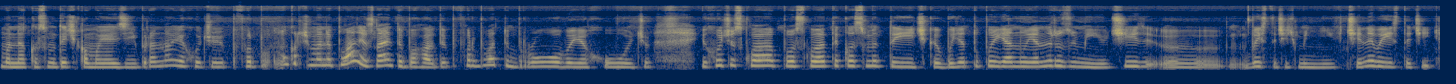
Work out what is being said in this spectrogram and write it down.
У мене косметичка моя зібрана. Я хочу пофарбувати. Ну, коротше, в мене планів, знаєте, багато. І пофарбувати брови я хочу. І хочу скла... поскладати косметички, бо я тупо я, ну, я не розумію, чи е, вистачить мені їх, чи не вистачить.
